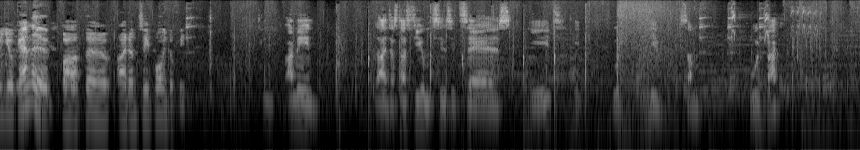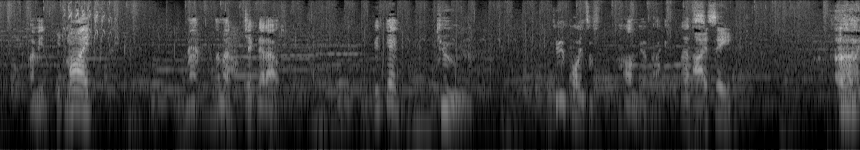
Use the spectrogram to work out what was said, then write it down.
you can, uh, but uh, I don't see point of it. I mean, I just assumed since it says eat, it would give some wood back. I mean, It might. I'm gonna, check that out. It gave two. Two points of hunger back. That's I see. uh,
